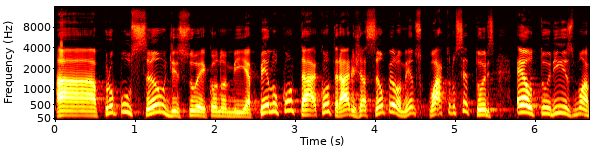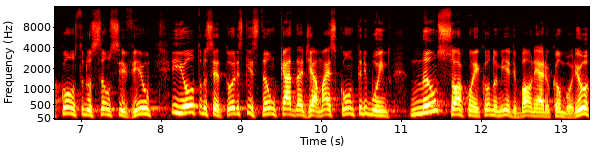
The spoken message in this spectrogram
a propulsão de sua economia. Pelo contrário, já são pelo menos quatro setores. É o turismo, a construção civil e outros setores que estão cada dia mais contribuindo não só com a economia de Balneário Camboriú,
